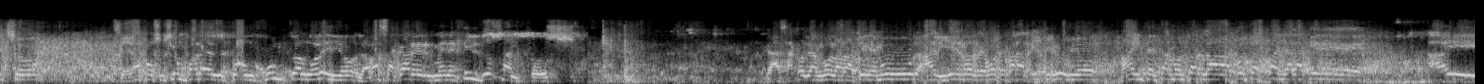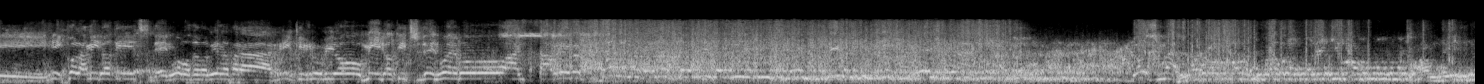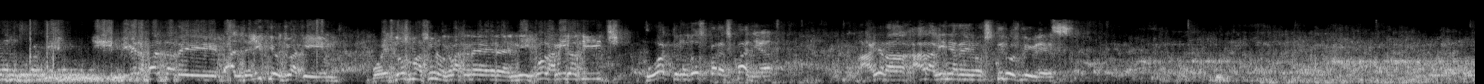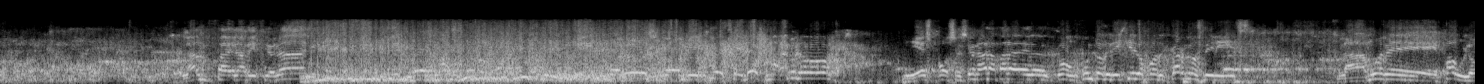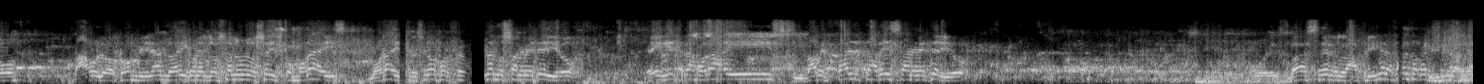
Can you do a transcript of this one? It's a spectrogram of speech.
dicho. Será posición para el conjunto angoleño. La va a sacar Hermenegildo Santos. La sacó de Angola, la tiene Moore, al hierro, rebote para Ricky Rubio, va a intentar montarla contra España, la tiene ahí Nicola Mirotic, de nuevo devolviendo para Ricky Rubio, Mirotic de nuevo al tablero. Dos más. Primera falta de Valdelicio Joaquín. Pues 2 más 1 que va a tener Nicola Mirotic. 4-2 para España. Ahí a la, a la línea de los tiros libres. Lanza el adicional. 5 con 18, 2 más 1. Y es posesión ahora para el conjunto dirigido por Carlos Diniz. La mueve Paulo. Paulo combinando ahí con el dorsal número 6 con Moraes. Moraes presionado por Fernando Sanemeterio. Penetra Moraes y va a haber falta de Sanemeterio. Pues va a ser la primera falta personal.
